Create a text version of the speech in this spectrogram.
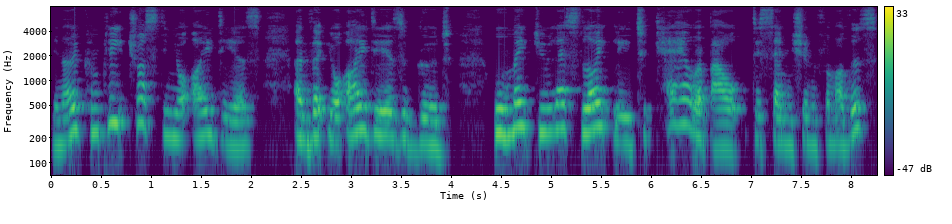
You know, complete trust in your ideas and that your ideas are good. will make you less likely to care about dissension from others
